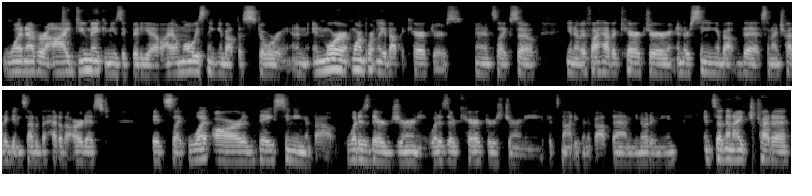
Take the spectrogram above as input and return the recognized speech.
whenever i do make a music video i am always thinking about the story and, and more more importantly about the characters and it's like so you know if i have a character and they're singing about this and i try to get inside of the head of the artist it's like what are they singing about what is their journey what is their character's journey if it's not even about them you know what i mean and so then i try to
